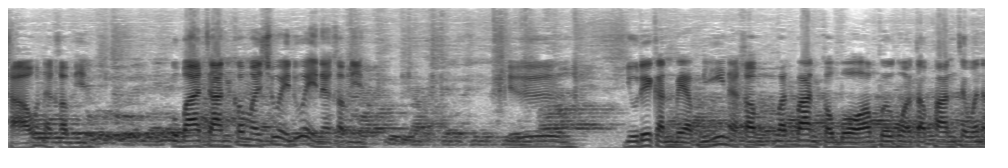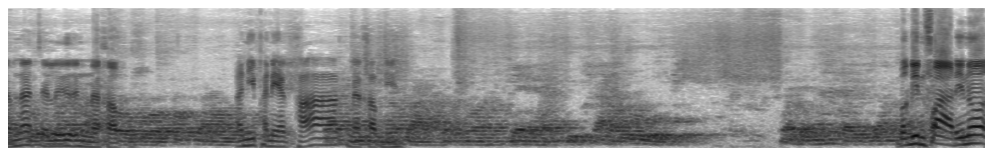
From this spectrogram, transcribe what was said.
ขาวนะครับนี่ครูบาอาจารย์ก็มาช่วยด้วยนะครับนี่คืออยู่ด้วยกันแบบนี้นะครับ วัดบ้านเขาบออำเภอหัวตะพานจังหวัดอำนาจเจริญนะครับ อันนี้แผนกพักนะครับนี่บักดินฟ้าดิเนาะ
